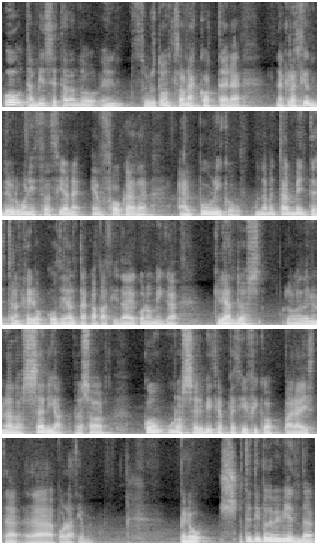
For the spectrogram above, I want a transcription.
o también se está dando, sobre todo en zonas costeras, la creación de urbanizaciones enfocadas al público fundamentalmente extranjero o de alta capacidad económica, creando los denominados senior resort con unos servicios específicos para esta eh, población. Pero este tipo de vivienda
